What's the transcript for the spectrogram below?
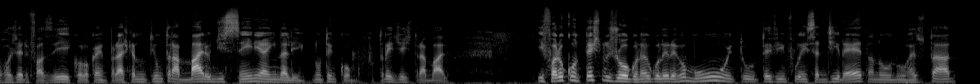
Rogério fazer e colocar em prática, não tem um trabalho de cena ainda ali, não tem como. Foi três dias de trabalho. E fora o contexto do jogo, né? O goleiro errou muito, teve influência direta no, no resultado.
